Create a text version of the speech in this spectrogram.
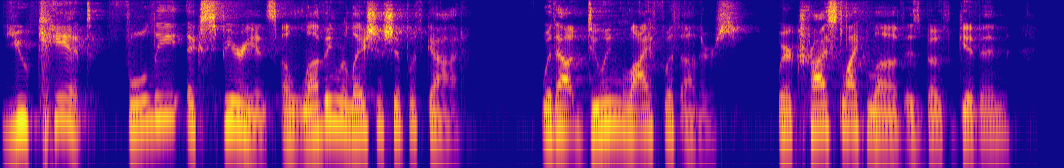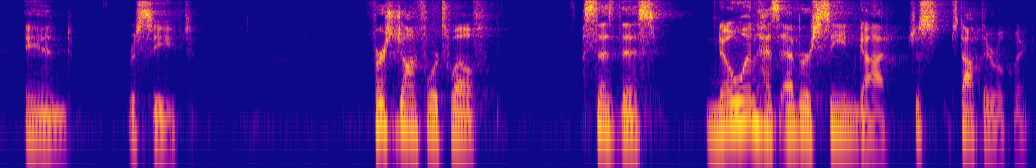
you can't fully experience a loving relationship with God without doing life with others, where Christ like love is both given and received. 1 John 4 12 says this No one has ever seen God. Just stop there real quick.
